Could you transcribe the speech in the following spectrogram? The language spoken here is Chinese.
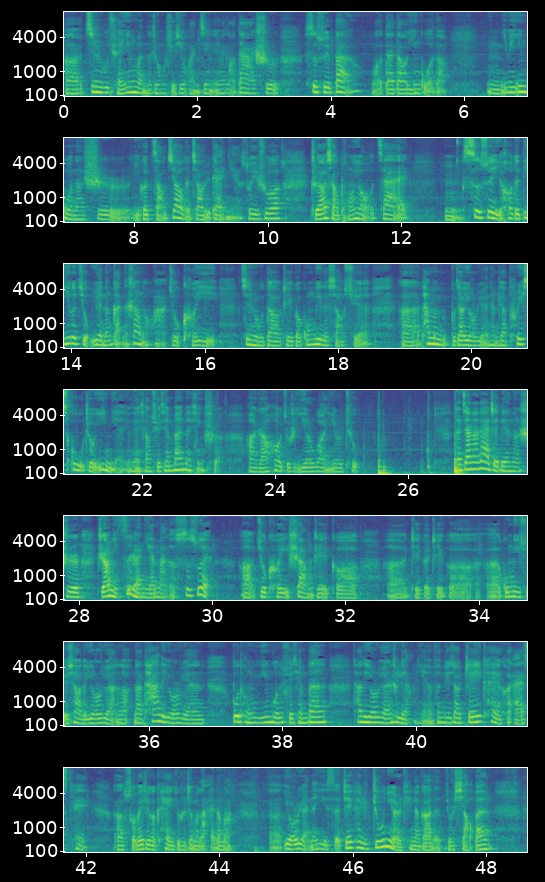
呃，进入全英文的这种学习环境。因为老大是四岁半，我带到英国的，嗯，因为英国呢是一个早教的教育概念，所以说，只要小朋友在。嗯，四岁以后的第一个九月能赶得上的话，就可以进入到这个公立的小学。呃，他们不叫幼儿园，他们叫 preschool，只有一年，有点像学前班的形式啊。然后就是 year one、year two。那加拿大这边呢，是只要你自然年满了四岁啊，就可以上这个呃这个这个呃公立学校的幼儿园了。那他的幼儿园不同于英国的学前班，他的幼儿园是两年，分别叫 JK 和 SK。呃，所谓这个 K 就是这么来的嘛，呃，幼儿园的意思。JK 是 Junior Kindergarten，就是小班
